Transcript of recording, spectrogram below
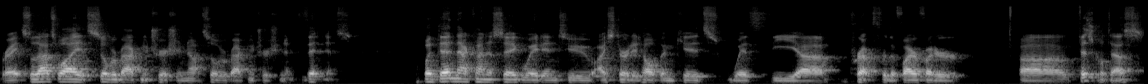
Right. So that's why it's silverback nutrition, not silverback nutrition and fitness. But then that kind of segued into I started helping kids with the uh, prep for the firefighter uh, physical tests.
